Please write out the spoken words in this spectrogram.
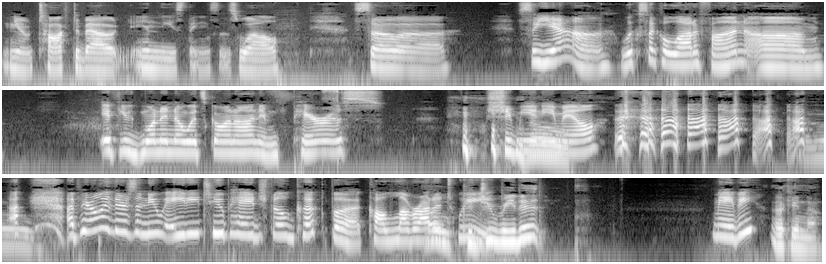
you know, talked about in these things as well. So, uh, so yeah, looks like a lot of fun. Um, if you want to know what's going on in Paris, shoot me an email. no. Apparently, there's a new 82 page filled cookbook called La Ratatouille. Oh, could you read it? Maybe. Okay, no. Um,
